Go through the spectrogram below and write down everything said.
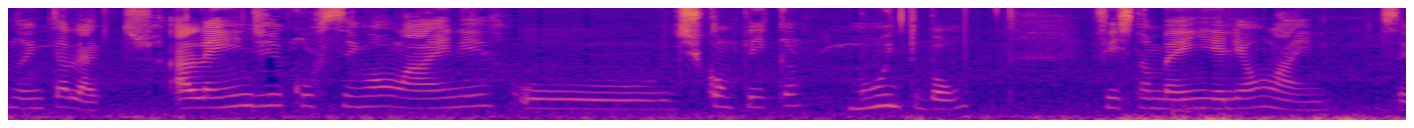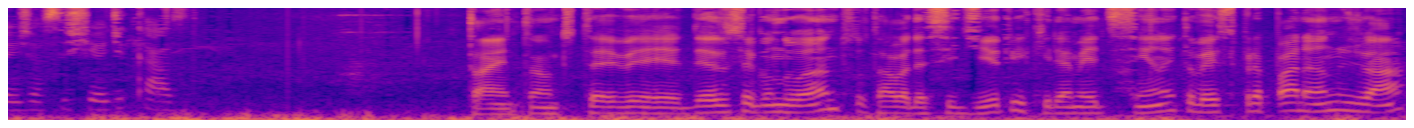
no Intelectus. Além de cursinho online, o Descomplica, muito bom. Fiz também ele online, ou seja, assistia de casa. Tá, então tu teve, desde o segundo ano, tu estava decidido que queria medicina e tu veio se preparando já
